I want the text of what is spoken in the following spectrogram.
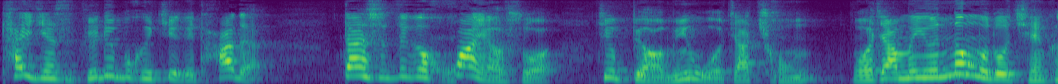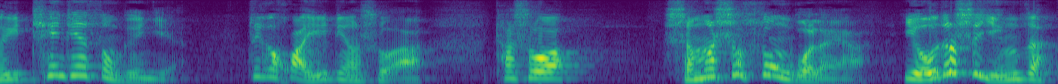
太监是绝对不会借给他的。但是这个话要说，就表明我家穷，我家没有那么多钱可以天天送给你。这个话一定要说啊！他说：“什么是送过来呀？有的是银子，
